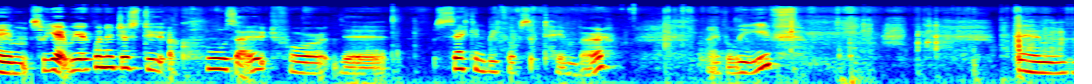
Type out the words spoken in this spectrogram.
Um, so yeah, we are going to just do a closeout for the second week of September, I believe. Um,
